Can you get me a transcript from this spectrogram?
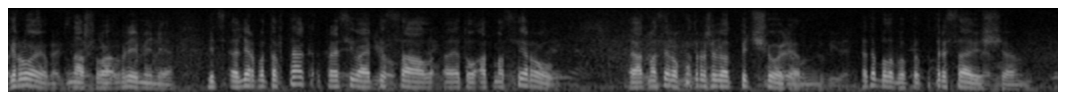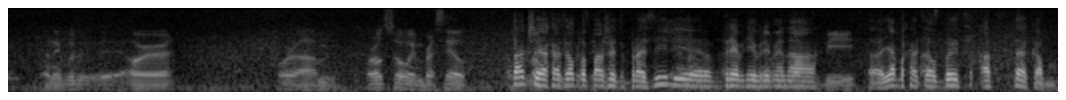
героем нашего времени. Ведь Лермонтов так красиво описал эту атмосферу, э, атмосферу, в которой живет Печорин. Это было бы потрясающе. Также я хотел бы пожить в Бразилии в древние времена. Э, я бы хотел быть ацтеком.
